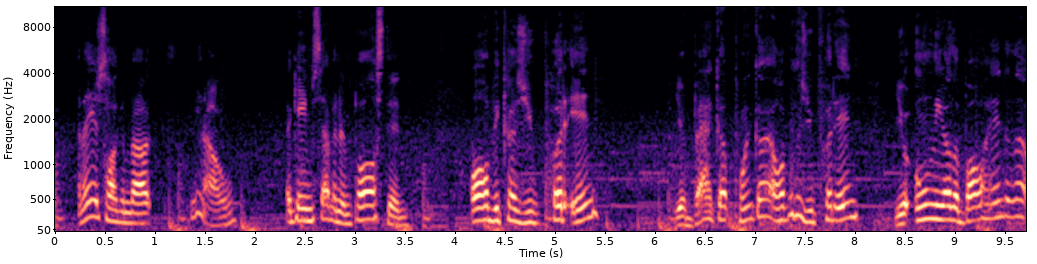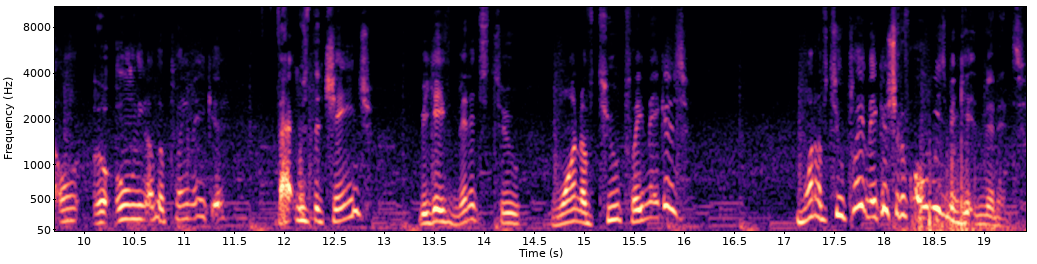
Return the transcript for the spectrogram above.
And then you're talking about, you know, a game seven in Boston all because you put in your backup point guard, all because you put in your only other ball handler, your only other playmaker. That was the change. We gave minutes to one of two playmakers. One of two playmakers should have always been getting minutes.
